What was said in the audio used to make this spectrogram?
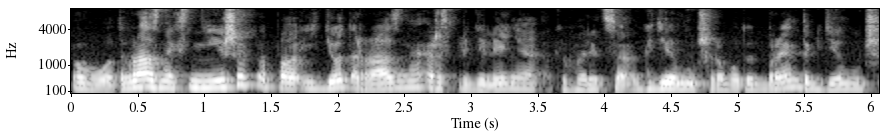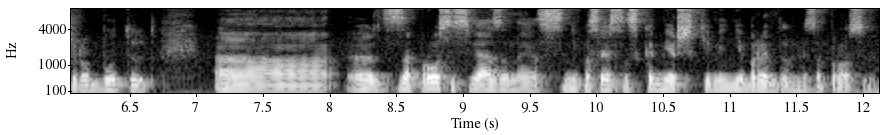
Вот. В разных нишах идет разное распределение, как говорится, где лучше работают бренды, где лучше работают а, э, запросы, связанные с, непосредственно с коммерческими, не брендовыми запросами.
